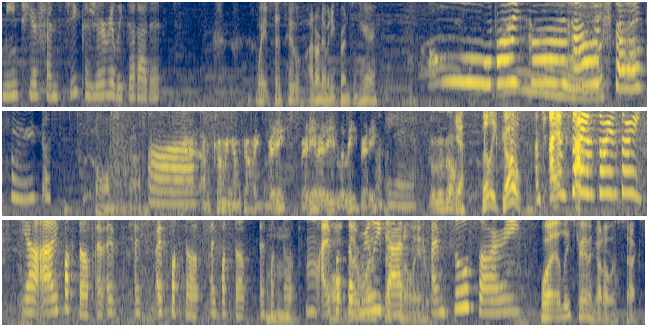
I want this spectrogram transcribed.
mean to your friends too? Because you're really good at it. Wait, says who? I don't have any friends in here. Oh my god, Alex, that hurt. Oh my god. Aw. Alright, I'm coming, I'm coming. Ready? Ready, ready, Lily? Ready? Okay, yeah, yeah. Go, go, go. Yeah, Lily, go! I'm, I- I'm sorry, I'm sorry, I'm sorry. Yeah, I fucked up. I, I, I, I fucked up. I fucked up. I fucked Hmm. up. Mm, I Well, fucked up really bad. definitely- I'm so sorry. Well, at least Draven got all his stacks.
